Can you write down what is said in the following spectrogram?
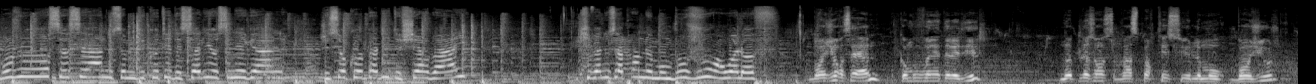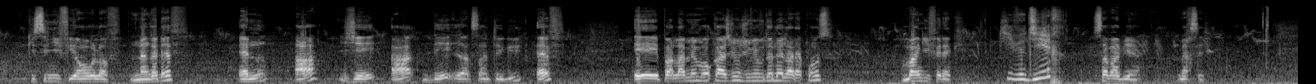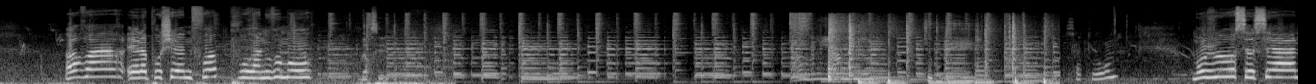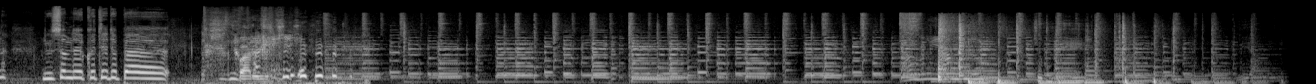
Bonjour, c'est Océane, nous sommes du côté de Sali au Sénégal. Je suis en compagnie de Sherbay qui va nous apprendre le mot bonjour en Wolof. Bonjour Océane, comme vous venez de le dire, notre leçon va se porter sur le mot bonjour qui signifie en Wolof Nangadef, N-A-G-A-D, accent aigu, F. Et par la même occasion, je vais vous donner la réponse Mangi Ferek. Qui veut dire Ça va bien, merci. Au revoir et à la prochaine fois pour un nouveau mot. Merci. Ça tourne. Bonjour, c'est Océane. Nous sommes de côté de Pa- Paris.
